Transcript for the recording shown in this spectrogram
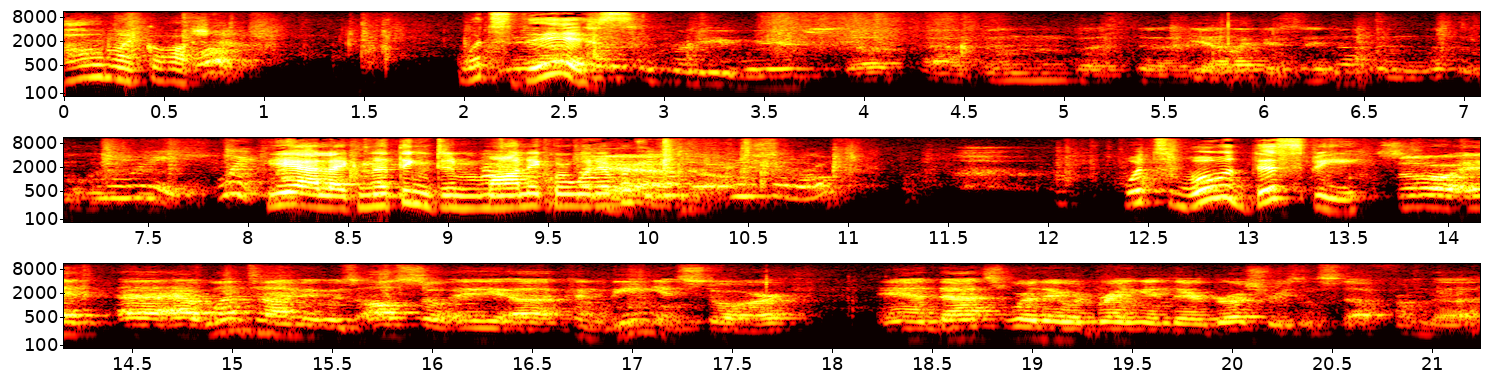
Oh my gosh. What's this? Pretty weird stuff happened, but uh, yeah, like I say, nothing, nothing Wait, malicious. wait. Yeah, like nothing demonic or whatever. Yeah. Can you increase the light? What's what would this be? So it, uh, at one time it was also a uh, convenience store, and that's where they would bring in their groceries and stuff from the.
